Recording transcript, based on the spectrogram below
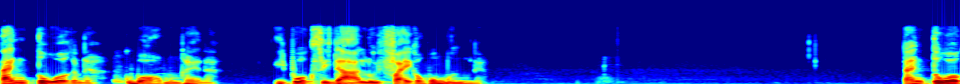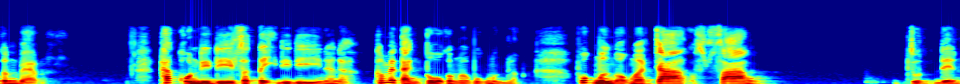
แต่งตัวกันเนี่ย กูบอกมึงให้นะอีพวกสีดาลุยไฟของพวกมึงเนี่ย แต่งตัวกันแบบ ถ้าคนดีๆ สติดีๆเนี่ยนะเขาไม่แต่งตัวกันเหมือนพวกมึงหรอกพวกมึงออกมาจ้าสร้างจุดเด่น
